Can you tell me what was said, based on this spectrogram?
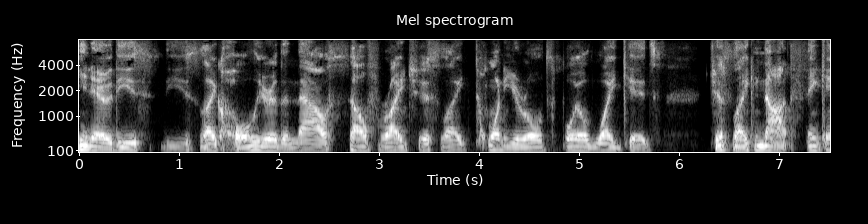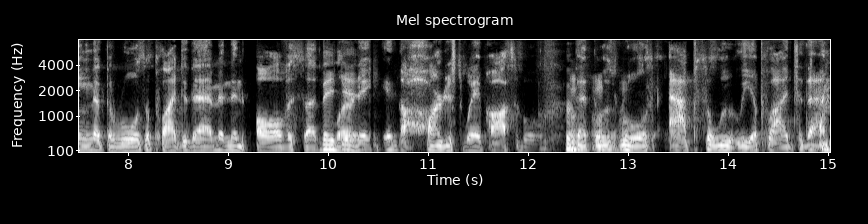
you know, these these like holier than thou, self righteous, like twenty year old spoiled white kids, just like not thinking that the rules applied to them, and then all of a sudden They did. learning in the hardest way possible that those rules absolutely applied to them.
